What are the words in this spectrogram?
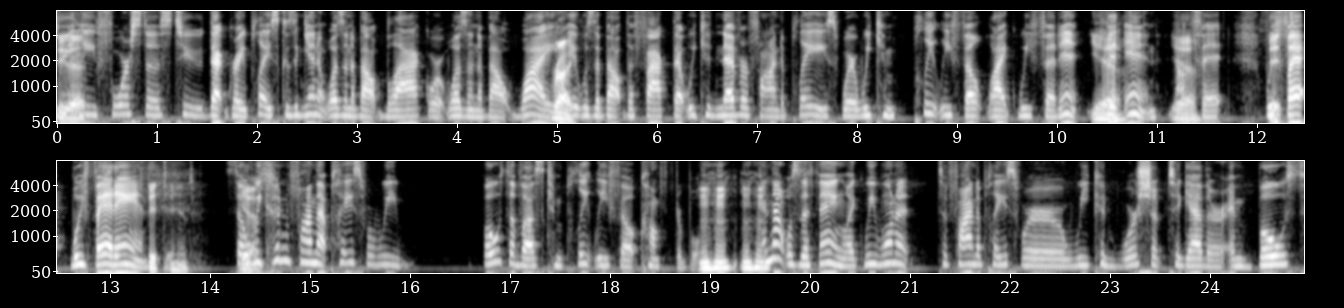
really that. forced us to that great place because again, it wasn't about black or it wasn't about white. Right. It was about the fact that we could never find a place where we completely felt like we fit in. Yeah. Fit in, Yeah. not fit. We Fit. fit. We fit in. Fit end. So we couldn't find that place where we both of us completely felt comfortable. Mm-hmm, And that was the thing. Like we wanted to find a place where we could worship together and both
